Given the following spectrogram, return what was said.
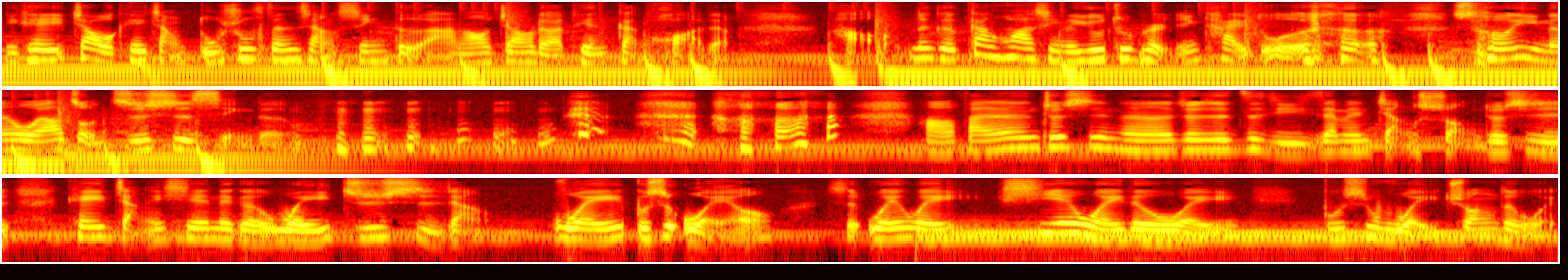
你可以叫我可以讲读书分享心得啊，然后教聊天干话这样。好，那个干话型的 YouTuber 已经太多了，所以呢，我要走知识型的。好，反正就是呢，就是自己在那边讲爽，就是可以讲一些那个微知识，这样微不是伪哦，是微微些微的微，不是伪装的伪。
